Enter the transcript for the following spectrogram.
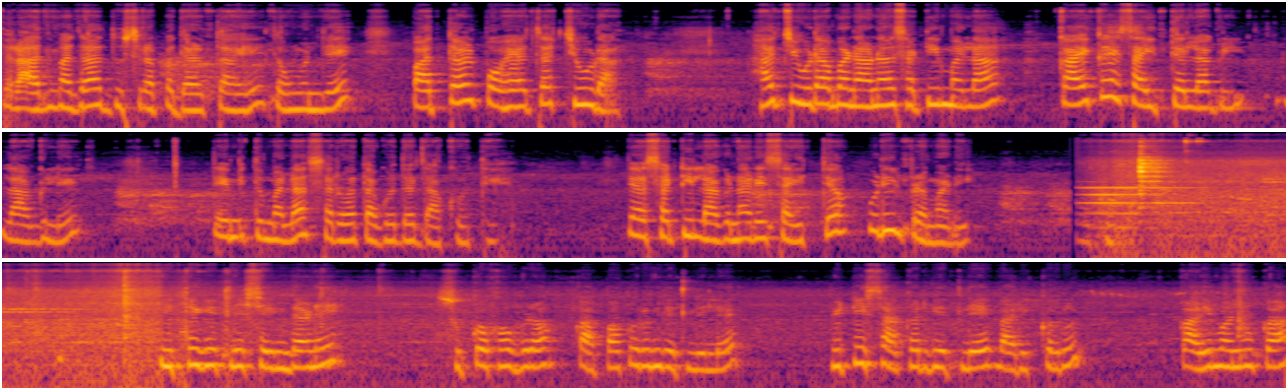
तर आज माझा दुसरा पदार्थ आहे तो म्हणजे पातळ पोह्याचा चिवडा. हा चिवडा बनवण्यासाठी मला काय काय साहित्य लाग लागले ते मी तुम्हाला सर्वात अगोदर दाखवते. त्यासाठी लागणारे साहित्य पुढीलप्रमाणे. इथे घेतले शेंगदाणे सुकं खोबरं कापा करून घेतलेले आहे पिठी साखर घेतली आहे बारीक करून काळी मनुका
